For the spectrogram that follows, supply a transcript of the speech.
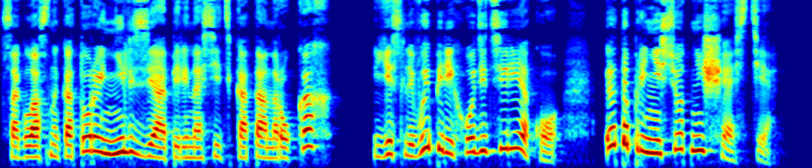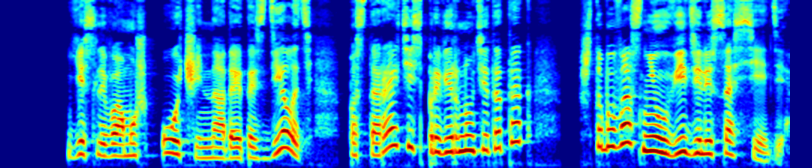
согласно которой нельзя переносить кота на руках, если вы переходите реку. Это принесет несчастье. Если вам уж очень надо это сделать, постарайтесь провернуть это так, чтобы вас не увидели соседи.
